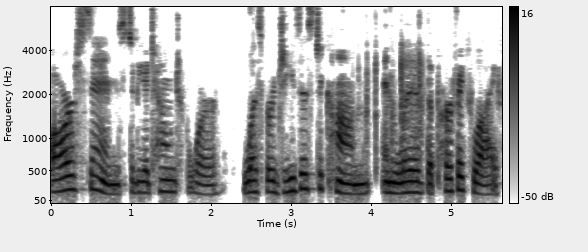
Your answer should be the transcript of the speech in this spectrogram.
our sins to be atoned for was for Jesus to come and live the perfect life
